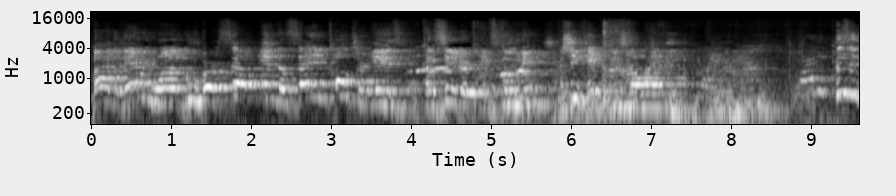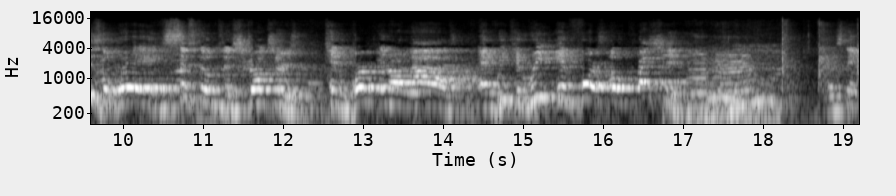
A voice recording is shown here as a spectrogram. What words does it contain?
by the very one considered excluded because she can't produce no life either. This is the way systems and structures can work in our lives and we can reinforce oppression. You understand?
